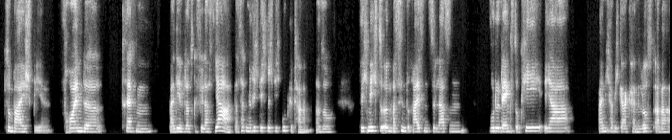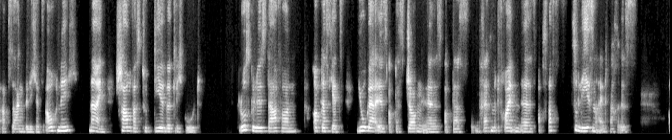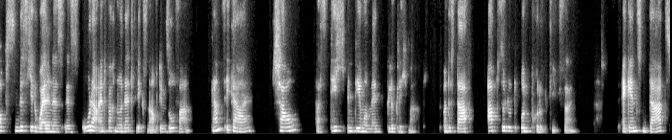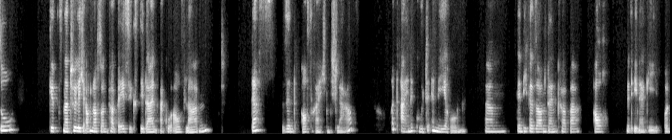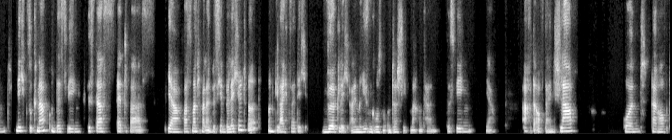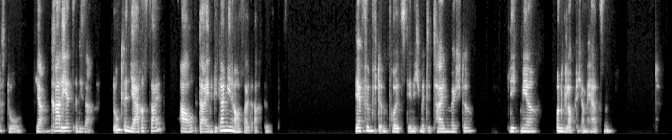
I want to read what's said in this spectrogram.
Zum Beispiel Freunde treffen, bei denen du das Gefühl hast, ja, das hat mir richtig, richtig gut getan. Also sich nicht zu irgendwas hinreißen zu lassen, wo du denkst, okay, ja, eigentlich habe ich gar keine Lust, aber absagen will ich jetzt auch nicht. Nein, schau, was tut dir wirklich gut. Losgelöst davon, ob das jetzt Yoga ist, ob das Joggen ist, ob das ein Treffen mit Freunden ist, ob es was zu lesen einfach ist, ob es ein bisschen Wellness ist oder einfach nur Netflixen auf dem Sofa. Ganz egal, schau, was dich in dem Moment glücklich macht. Und es darf absolut unproduktiv sein. Ergänzend dazu gibt es natürlich auch noch so ein paar Basics, die deinen Akku aufladen. Das sind ausreichend Schlaf und eine gute Ernährung. Ähm, denn die versorgen deinen Körper auch mit Energie und nicht zu knapp. Und deswegen ist das etwas, ja, was manchmal ein bisschen belächelt wird und gleichzeitig wirklich einen riesengroßen Unterschied machen kann. Deswegen, ja, achte auf deinen Schlaf und darauf, dass du, ja, gerade jetzt in dieser dunklen Jahreszeit auf deinen Vitaminhaushalt achtest. Der fünfte Impuls, den ich mit dir teilen möchte, liegt mir unglaublich am Herzen.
